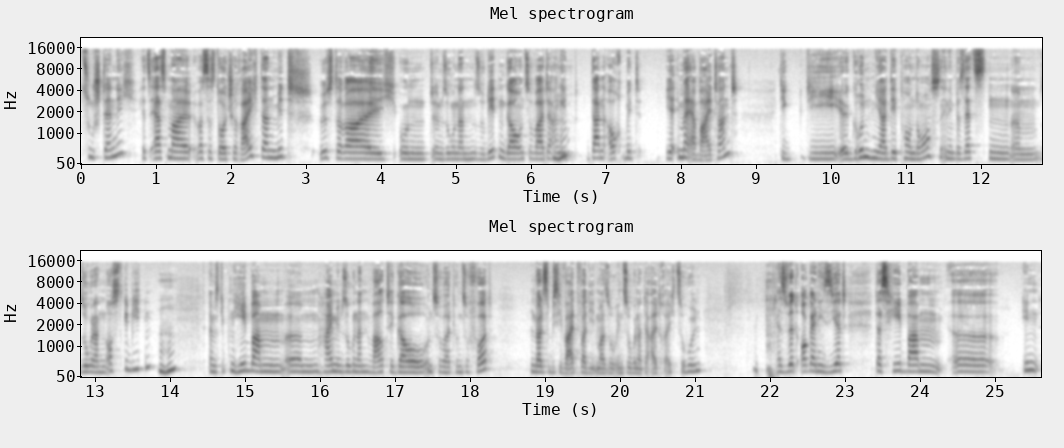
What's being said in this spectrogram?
zuständig. Jetzt erstmal, was das Deutsche Reich dann mit Österreich und im sogenannten Sudetengau und so weiter angeht, dann auch mit ja immer erweiternd. Die, die äh, gründen ja Dependancen in den besetzten ähm, sogenannten Ostgebieten. Ähm, es gibt ein Hebammenheim im sogenannten Wartegau und so weiter und so fort. Weil es ein bisschen weit war, die immer so ins sogenannte Altreich zu holen. Es wird organisiert, dass Hebammen äh, in,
